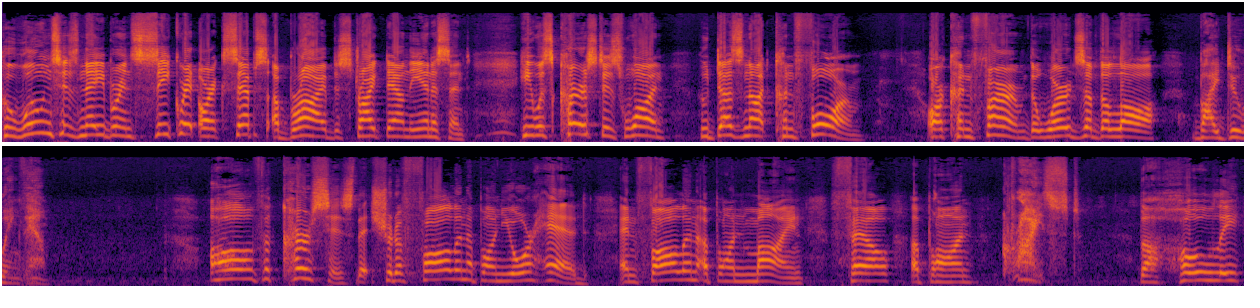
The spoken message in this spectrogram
who wounds his neighbor in secret or accepts a bribe to strike down the innocent. He was cursed as one who does not conform or confirm the words of the law by doing them. All the curses that should have fallen upon your head and fallen upon mine fell upon Christ, the holy,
